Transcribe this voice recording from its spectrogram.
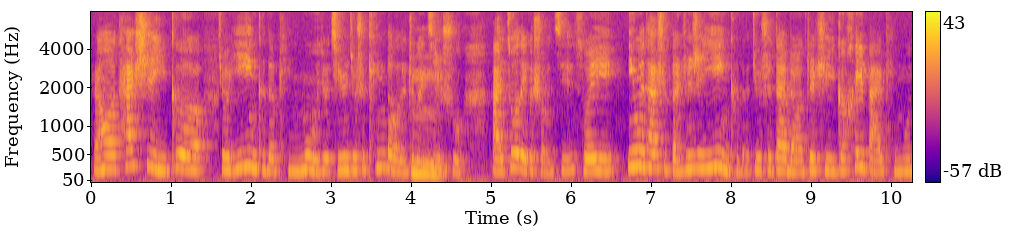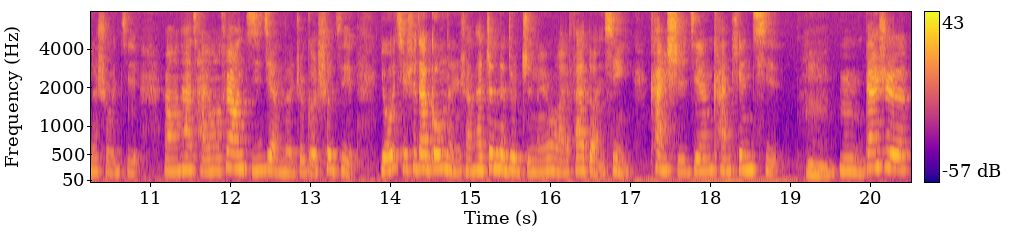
然后它是一个就 e ink 的屏幕，就其实就是 Kindle 的这个技术来做的一个手机。所以因为它是本身是 e ink 的，就是代表这是一个黑白屏幕的手机。然后它采用了非常极简的这个设计，尤其是在功能上，它真的就只能用来发短信、看时间、看天气。嗯嗯，但是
